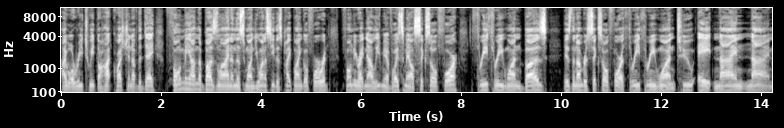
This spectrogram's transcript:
I will retweet the hot question of the day. Phone me on the buzz line on this one. Do you want to see this pipeline go forward? Phone me right now. Leave me a voicemail 604 331 Buzz is the number 604 331 2899.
